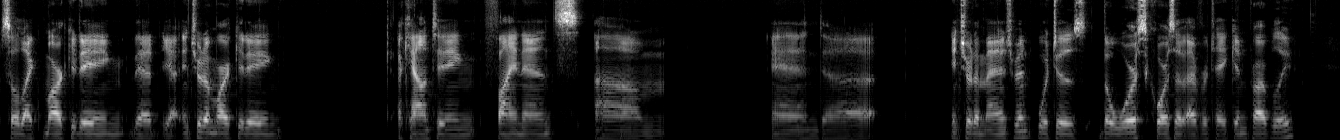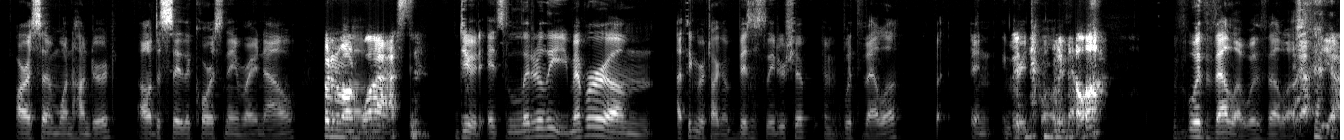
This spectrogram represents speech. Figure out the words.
so like marketing that yeah intro to marketing accounting finance um and uh, Intro to Management, which is the worst course I've ever taken, probably. RSM 100. I'll just say the course name right now. Putting them on Um, blast. Dude, it's literally, you remember, um, I think we were talking business leadership with Vela in, in grade 12. Vanilla. with Vela, with Vela. yeah, yeah,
